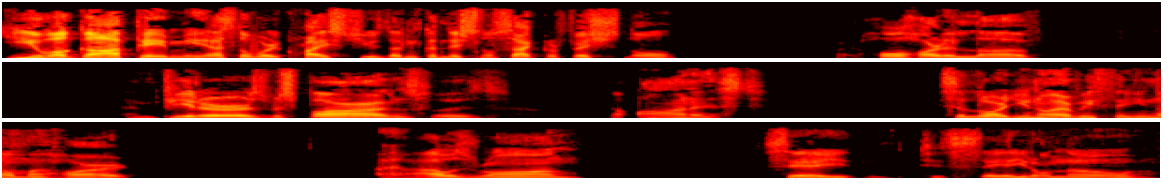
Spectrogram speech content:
Do you agape me? That's the word Christ used. Unconditional, sacrificial, wholehearted love. And Peter's response was honest. He said, Lord, you know everything. You know my heart. I, I was wrong to say, to say you don't know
